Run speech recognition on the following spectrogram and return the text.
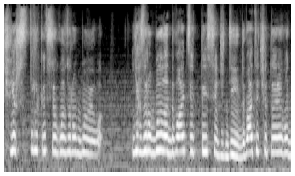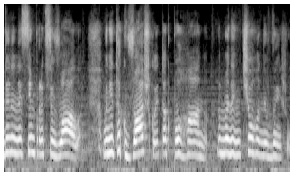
що я ж стільки всього зробила. Я зробила 20 тисяч дій, 24 години на 7 працювала. Мені так важко і так погано. В мене нічого не вийшло.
